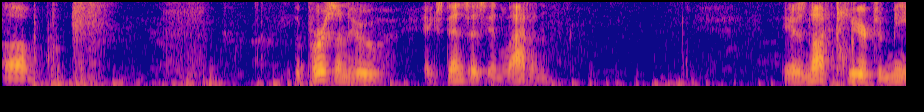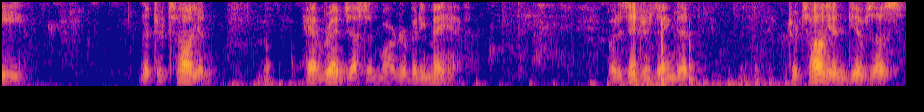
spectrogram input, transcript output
Um, the person who extends this in Latin, it is not clear to me that Tertullian had read Justin Martyr, but he may have. But it's interesting that Tertullian gives us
